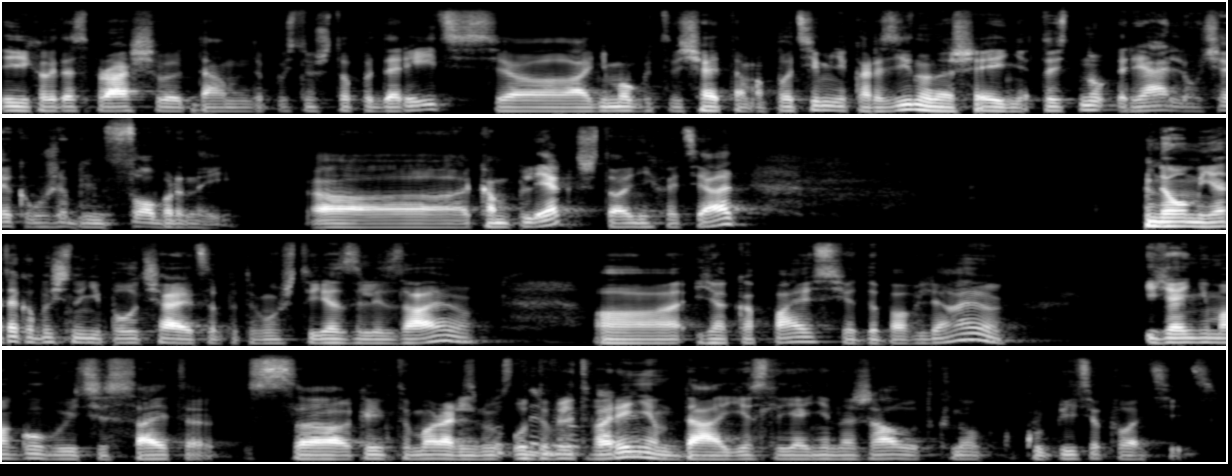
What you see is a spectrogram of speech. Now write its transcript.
И когда спрашивают там, допустим, что подарить, а, они могут отвечать там, оплати мне корзину на Шейне. То есть, ну, реально у человека уже, блин, собранный а, комплект, что они хотят. Но у меня так обычно не получается, потому что я залезаю, я копаюсь, я добавляю, и я не могу выйти с сайта с а, каким-то моральным пустыми удовлетворением, да, если я не нажал вот кнопку «Купить, оплатить».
